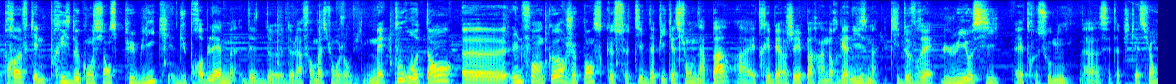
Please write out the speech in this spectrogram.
preuve qu'il y a une prise de conscience publique du problème de, de, l'information aujourd'hui. Mais pour autant, euh, une fois encore, je pense que ce type d'application n'a pas à être hébergé par un organisme qui devrait lui aussi être soumis à cette application,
